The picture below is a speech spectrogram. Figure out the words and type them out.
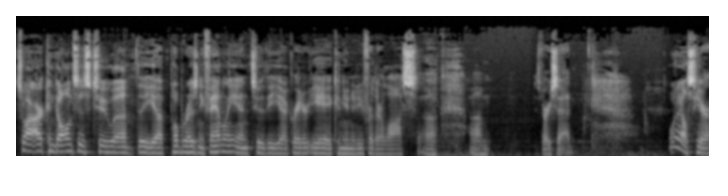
So, our condolences to uh, the uh, family and to the uh, greater EAA community for their loss. Uh, um, it's very sad. What else here?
